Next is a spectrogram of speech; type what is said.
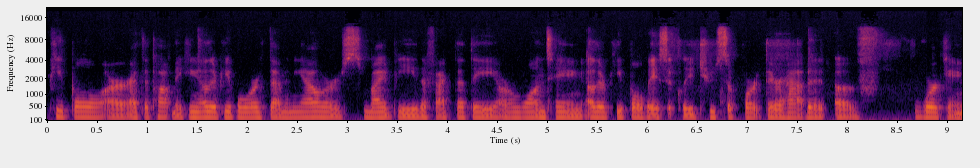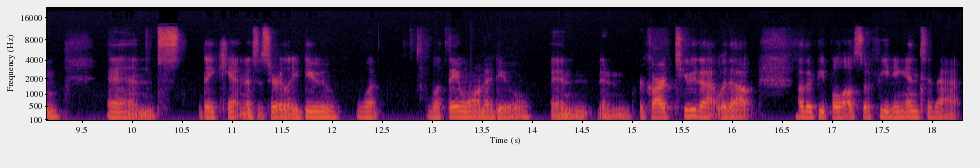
people are at the top making other people work that many hours might be the fact that they are wanting other people basically to support their habit of working and they can't necessarily do what what they want to do in in regard to that without other people also feeding into that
